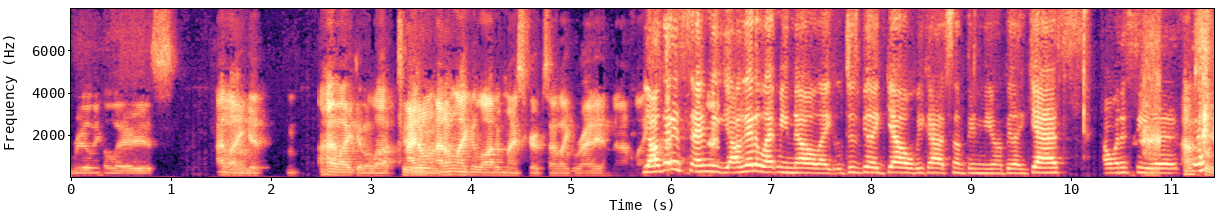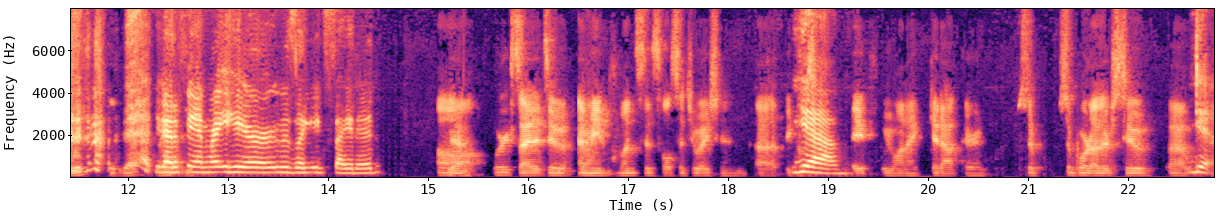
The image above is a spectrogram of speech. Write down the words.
really hilarious. I like Um, it. I like it a lot too. I don't. I don't like a lot of my scripts. I like write it, and I'm like, y'all gotta send me. Y'all gotta let me know. Like, just be like, "Yo, we got something new." I'll be like, "Yes, I want to see this." Absolutely. Yeah, you got a thank fan right here who's like excited. Oh, Yeah. we're excited too. I mean, once this whole situation uh, becomes Yeah, safe, we want to get out there and su- support others too. Uh, yeah.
